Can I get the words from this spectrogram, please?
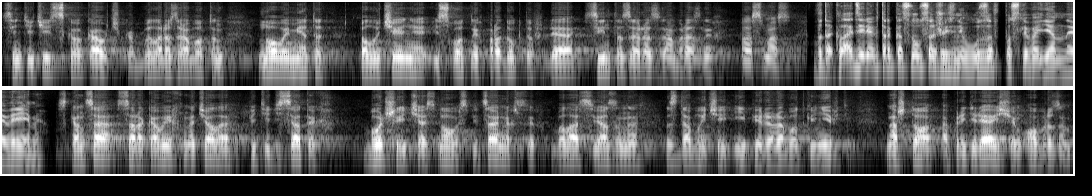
синтетического каучука. Был разработан новый метод получения исходных продуктов для синтеза разнообразных пластмасс. В докладе ректор коснулся жизни вузов в послевоенное время. С конца 40-х, начала 50-х большая часть новых специальностей была связана с добычей и переработкой нефти, на что определяющим образом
